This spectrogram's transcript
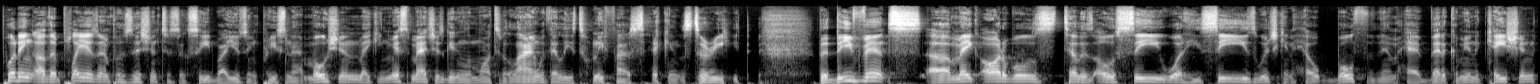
putting other players in position to succeed by using pre snap motion, making mismatches, getting Lamar to the line with at least 25 seconds to read. The defense uh, make audibles, tell his OC what he sees, which can help both of them have better communication,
